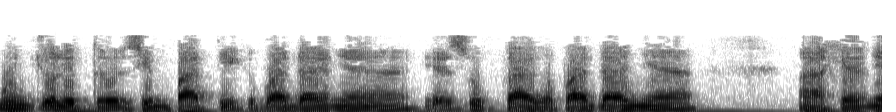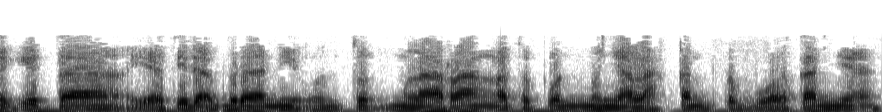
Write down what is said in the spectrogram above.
muncul itu simpati kepadanya, ya suka kepadanya. Akhirnya kita ya tidak berani untuk melarang ataupun menyalahkan perbuatannya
